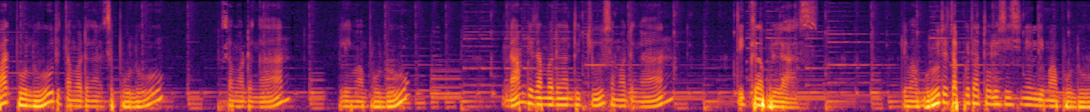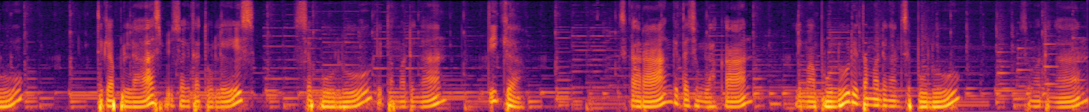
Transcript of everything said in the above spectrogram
40 ditambah dengan 10 sama dengan 50 6 ditambah dengan 7 sama dengan 13 50 tetap kita tulis di sini 50 13 bisa kita tulis 10 ditambah dengan 3 sekarang kita jumlahkan 50 ditambah dengan 10 sama dengan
